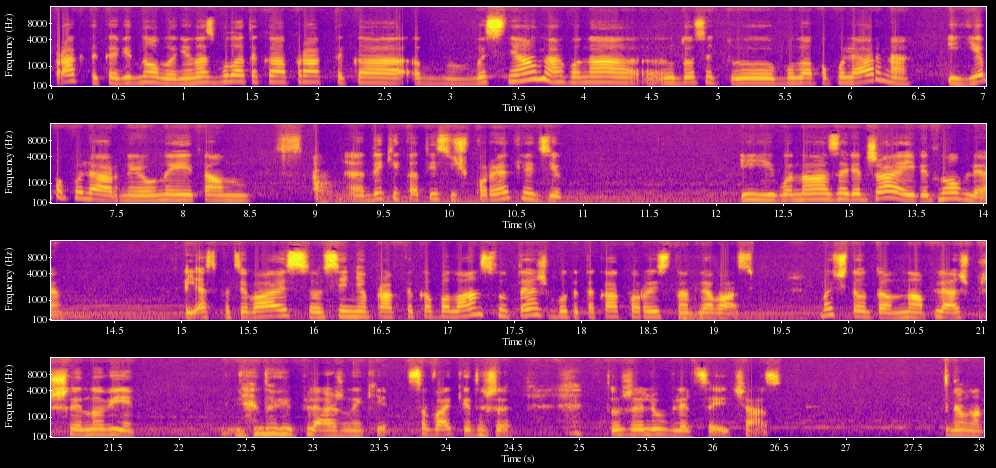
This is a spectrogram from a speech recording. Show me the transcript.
Практика відновлення. У нас була така практика весняна, вона е, досить е, була популярна і є популярною. У неї там е, декілька тисяч переглядів, і вона заряджає і відновлює. Я сподіваюся, осіння практика балансу теж буде така корисна для вас. Бачите, там на пляж прийшли нові, нові пляжники. Собаки дуже, дуже люблять цей час. От.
